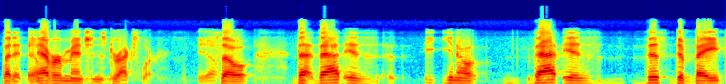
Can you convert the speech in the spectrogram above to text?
but it Yep. never mentions Drexler. Yeah. So that that is you know that is this debate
